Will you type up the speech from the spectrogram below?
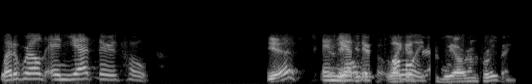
What a world, and yet there's hope. Yes, And There yet is there's hope. Like I said, we are improving.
